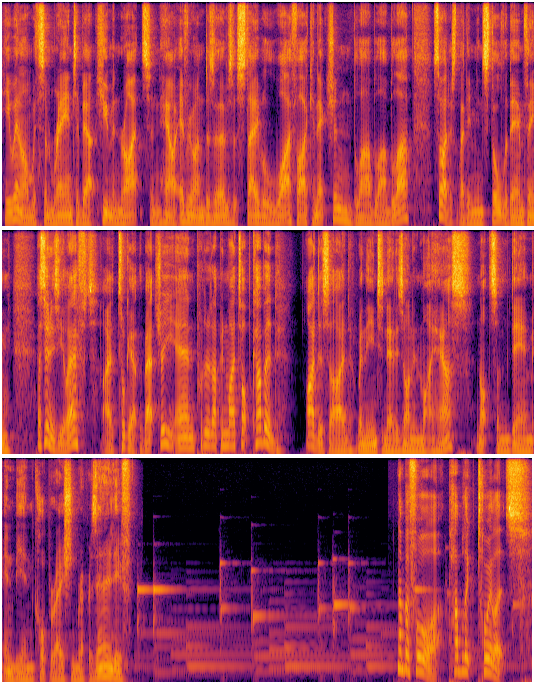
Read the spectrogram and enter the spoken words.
he went on with some rant about human rights and how everyone deserves a stable Wi-Fi connection, blah blah blah, so I just let him install the damn thing. As soon as he left, I took out the battery and put it up in my top cupboard. I decide when the internet is on in my house, not some damn NBN Corporation representative. Number 4. Public toilets.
